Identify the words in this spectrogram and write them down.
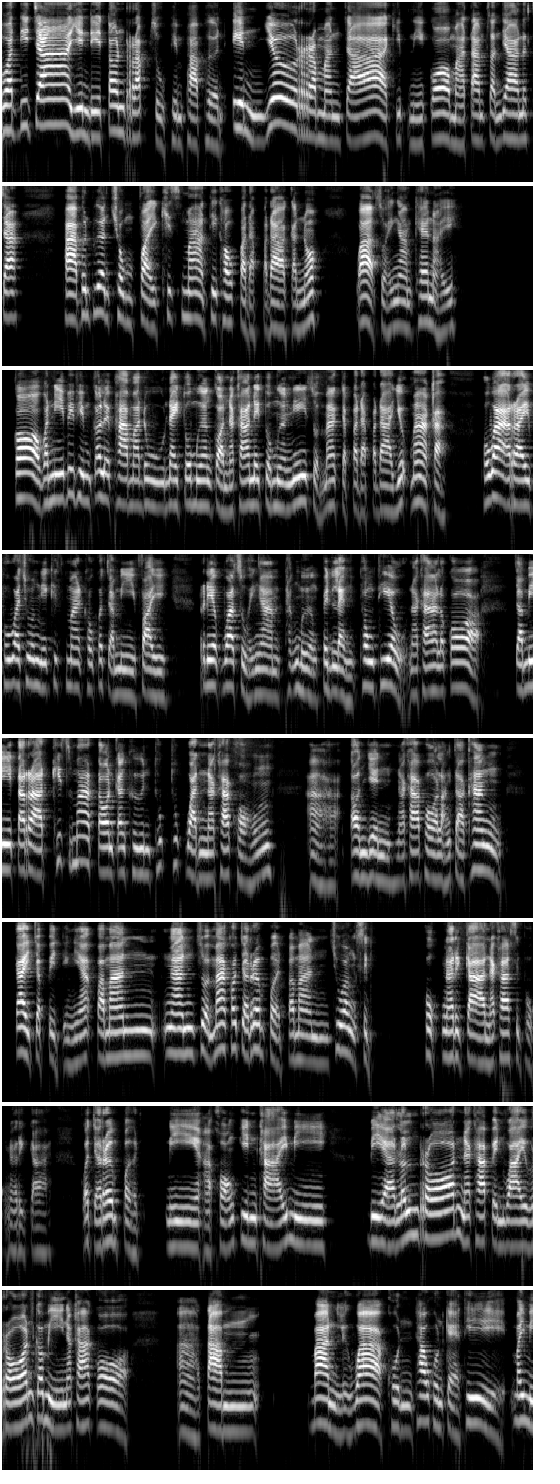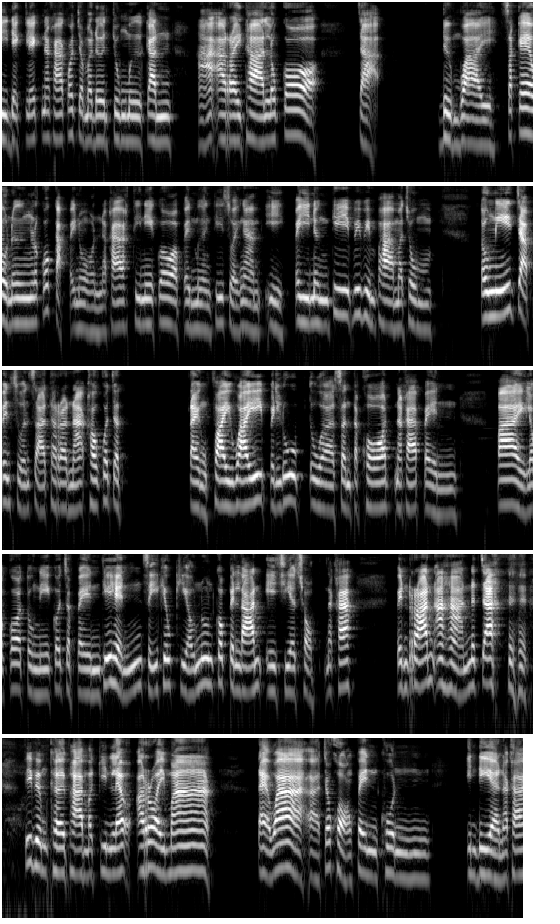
สวัสดีจ้า ยินดีต้อนรับสู่พิมพ์พาเพลินอินเยอรมันจ้า คลิปนี้ก็มาตามสัญญานะจ๊ะพาเพื่อนๆชมไฟคริสต์มาสที่เขาประดับประดากันเนาะว่าสวยงามแค่ไหน ก็วันนี้พี่พิมพ์ก็เลยพามาดูในตัวเมืองก่อนนะคะ ในตัวเมืองนี่ส่วนมากจะประดับประดาเยอะมากค่ะ เพราะว่าอะไรเพราะว่าช่วงนี้คริสต์มาสเขาก็จะมีไฟ เรียกว่าสวยงามทั้งเมืองเป็นแหล่งท่องเที่ยวนะคะ แล้วก็จะมีตลาดคริสต์มาสตอนกลางคืนทุกๆวันนะคะของอตอนเย็นนะคะ พอหลังจากห้างใกล้จะปิดอย่างเงี้ยประมาณงานส่วนมากเขาจะเริ่มเปิดประมาณช่วง 16นาฬิกานะคะ 16นาฬิกาก็จะเริ่มเปิดมีอของกินขายมี เบียร์ร้อนๆนะคะ เป็นไวน์ร้อนก็มีนะคะก็ตามบ้านหรือว่าคนเฒ่าคนแก่ที่ไม่มีเด็กเล็กนะคะ ก็จะมาเดินจูงมือกันหาอะไรทานแล้วก็จะดื่มไวน์สักแก้วหนึ่งแล้วก็กลับไปนอนนะคะ ที่นี่ก็เป็นเมืองที่สวยงามอีก ปีหนึ่งที่พี่พิมพามาชม ตรงนี้จะเป็นสวนสาธารณะเขาก็จะ แต่งไฟไว้เป็นรูปตัวซันตาคอสนะคะ เป็นป้ายแล้วก็ตรงนี้ก็จะเป็นที่เห็นสีเขียวๆนู่นก็เป็นร้านเอเชียช็อปนะคะ เป็นร้านอาหารนะจ๊ะ พี่เพิมเคยพามากินแล้วอร่อยมาก แต่ว่าเจ้าของเป็นคนอินเดียนะคะ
